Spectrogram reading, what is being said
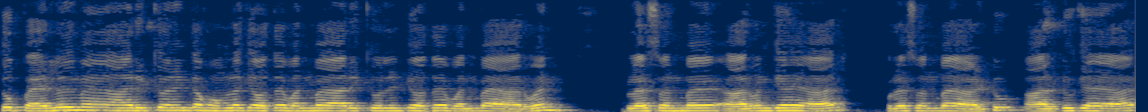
तो पैरेलल में आर इक्वलेंट का फॉर्मूला क्या होता है? वन बाय आर इक्वलेंट क्या होता है? One by R one plus one by R one क्या है? R plus one by R two R two क्या है R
